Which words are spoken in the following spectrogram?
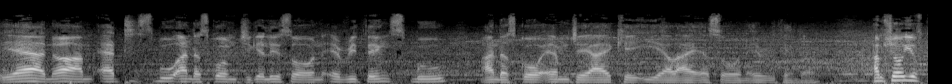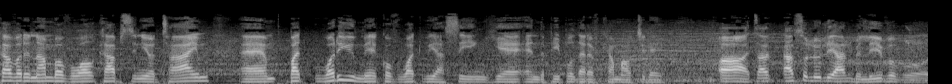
Yeah, no, I'm at Spoo underscore Mjikeliso on everything. Spoo underscore M J I K E L I S O on everything, bro. I'm sure you've covered a number of World Cups in your time, um, but what do you make of what we are seeing here and the people that have come out today? Oh, it's absolutely unbelievable,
